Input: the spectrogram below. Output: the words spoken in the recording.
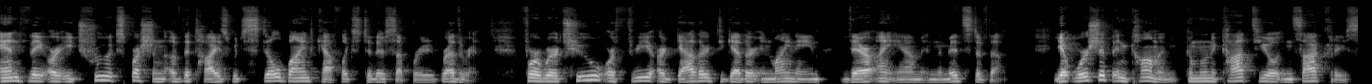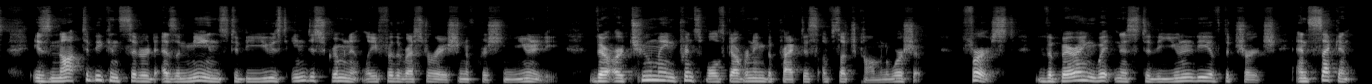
and they are a true expression of the ties which still bind Catholics to their separated brethren. For where two or three are gathered together in my name, there I am in the midst of them. Yet worship in common, communicatio in sacris, is not to be considered as a means to be used indiscriminately for the restoration of Christian unity. There are two main principles governing the practice of such common worship. First, the bearing witness to the unity of the Church, and second,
